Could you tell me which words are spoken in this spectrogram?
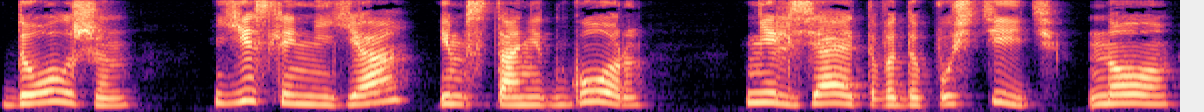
Должен. Если не я, им станет гор. Нельзя этого допустить, но...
